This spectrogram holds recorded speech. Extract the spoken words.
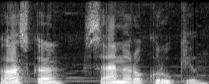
Казка семеро круків.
